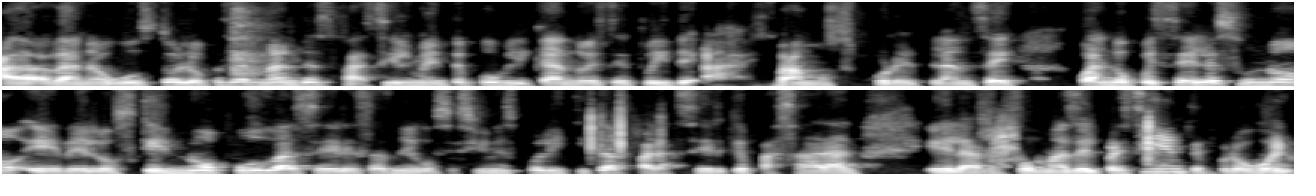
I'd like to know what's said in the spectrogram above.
a Dan Augusto López Hernández fácilmente publicando ese tuit de, Ay, vamos por el plan C, cuando pues él es uno eh, de los que no pudo hacer esas negociaciones políticas para hacer que pasaran las reformas del presidente, pero bueno,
